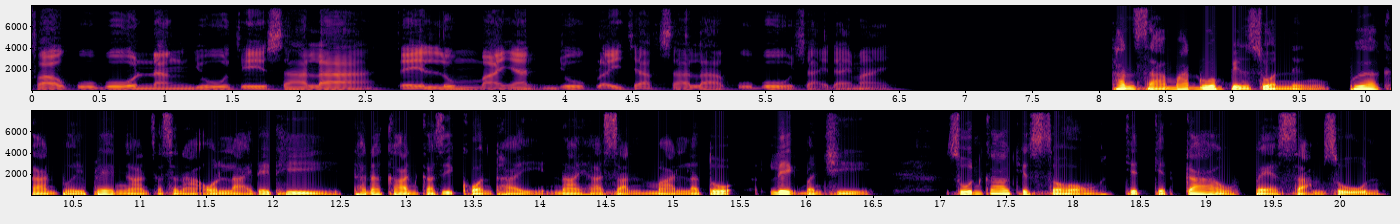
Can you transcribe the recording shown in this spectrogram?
เฝ้ากูโบนั่งอยู่ที่ศาลาแต่ลุ่มมายันอยู่ไกลจากศาลากูโบใช้ได้ไหม ท่านสามารถร่วมเป็นส่วนหนึ่งเพื่อการเผยแพร่งานศาสนาออนไลน์ได้ที่ ธนาคารกสิกรไทย นายหาสันหมานละโตเลขบัญชี 0972 779 830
